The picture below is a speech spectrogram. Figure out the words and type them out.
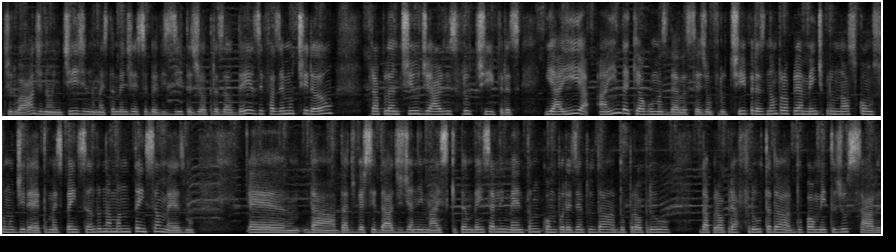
Diruá, de não indígena, mas também de receber visitas de outras aldeias e fazer mutirão para plantio de árvores frutíferas. E aí, ainda que algumas delas sejam frutíferas, não propriamente para o nosso consumo direto, mas pensando na manutenção mesmo. É, da, da diversidade de animais que também se alimentam, como por exemplo da, do próprio, da própria fruta da, do palmito jussara,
